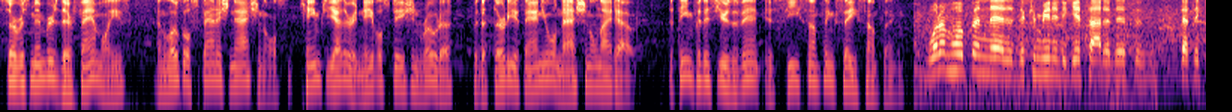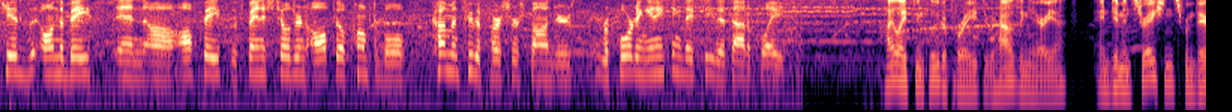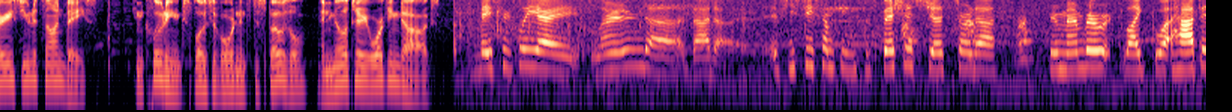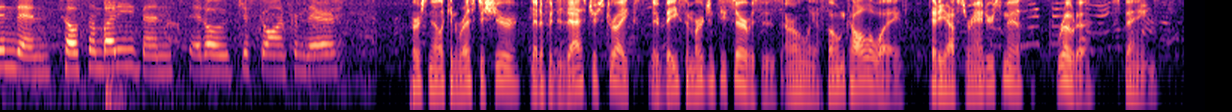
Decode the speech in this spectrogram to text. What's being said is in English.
Service members, their families, and local Spanish nationals came together at Naval Station Rota for the 30th annual National Night Out. The theme for this year's event is See Something, Say Something. What I'm hoping that the community gets out of this is that the kids on the base and uh, off base, the Spanish children, all feel comfortable coming to the first responders, reporting anything they see that's out of place. Highlights include a parade through housing area and demonstrations from various units on base, including explosive ordnance disposal and military working dogs. Basically, I learned uh, that uh, if you see something suspicious, just sort of remember like what happened and tell somebody, then it'll just go on from there. Personnel can rest assured that if a disaster strikes, their base emergency services are only a phone call away. Petty Officer Andrew Smith, Rota, Spain.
